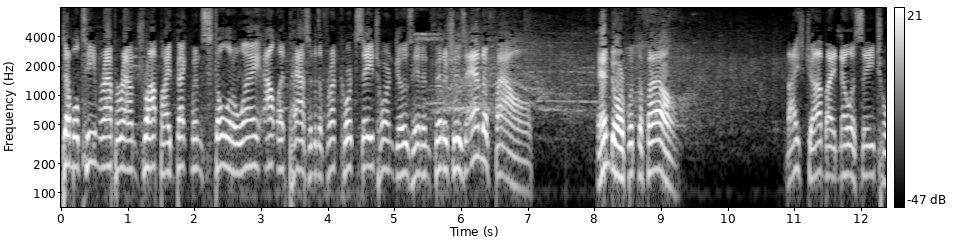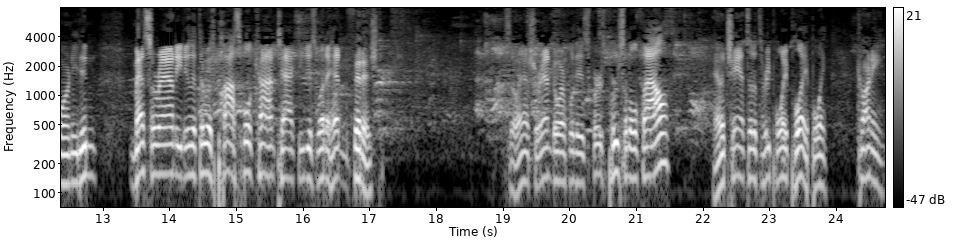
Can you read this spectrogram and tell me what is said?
Double team wraparound drop by Beckman. Stolen away. Outlet pass into the front court. Sagehorn goes in and finishes. And a foul. Endorf with the foul. Nice job by Noah Sagehorn. He didn't mess around. He knew that there was possible contact. He just went ahead and finished. So Asher Endorf with his first personal foul and a chance at a three point play. Boy, Kearney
